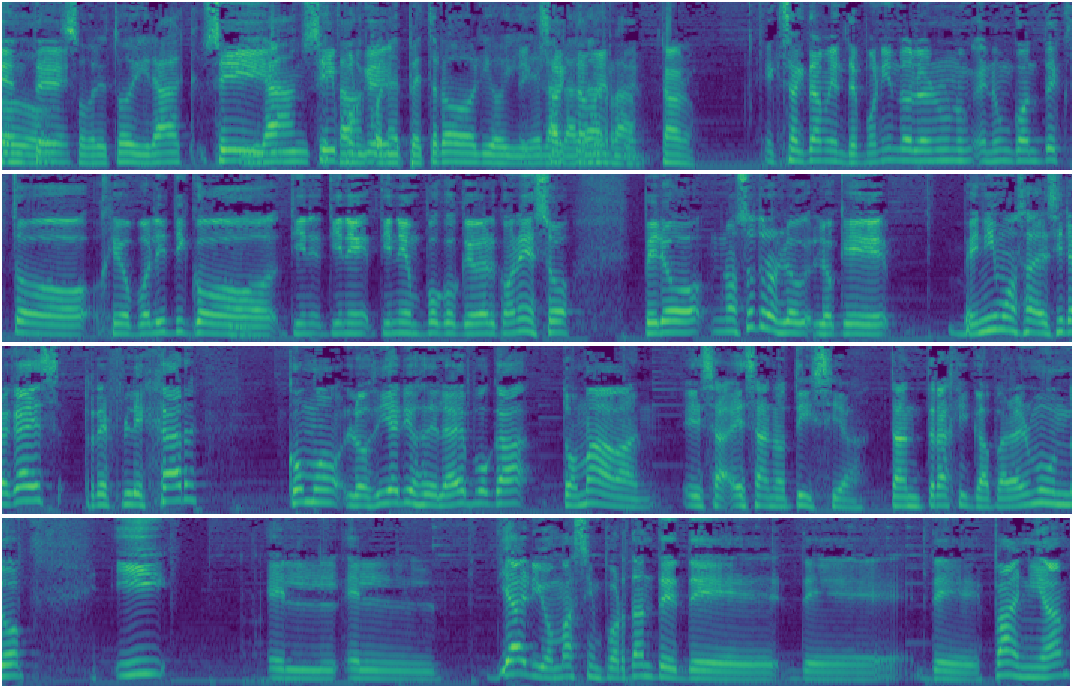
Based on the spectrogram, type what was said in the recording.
Oriente. Todo, sobre todo Irak, Sí, Irán, que sí, estaban porque- con el petróleo y era la guerra. Claro. Exactamente, poniéndolo en un, en un contexto geopolítico tiene, tiene, tiene un poco que ver con eso, pero nosotros lo, lo que venimos a decir acá es reflejar cómo los diarios de la época tomaban esa, esa noticia tan trágica para el mundo y el, el diario más importante de, de, de España,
